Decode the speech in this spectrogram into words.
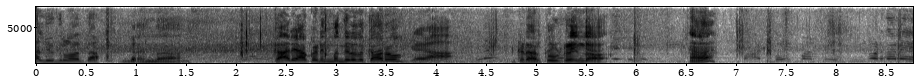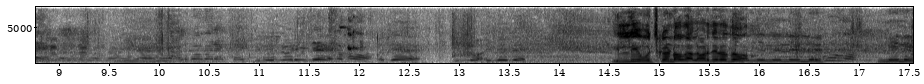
ಅಲ್ಲಿದ್ರು ಅಂತ. ಅಲ್ಲ ಕಾರ್ ಯಾವ ಕಡೆಯಿಂದ ಬಂದಿರೋದು ಕಾರು? ಈ ಕಡೆ ಅರ್ಕಲ್ ಕಡೆಯಿಂದ. ಹಾಂ ಇಲ್ಲಿ ಉಚ್ಕೊಂಡು ಹೋಗಿ ಅಲ್ವಾಡ್ದಿರೋದು ಇಲ್ಲಿ ಇಲ್ಲಿ ಇಲ್ಲಿ ಇಲ್ಲಿ ಇಲ್ಲಿ ಇಲ್ಲಿ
